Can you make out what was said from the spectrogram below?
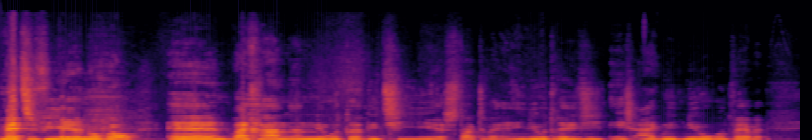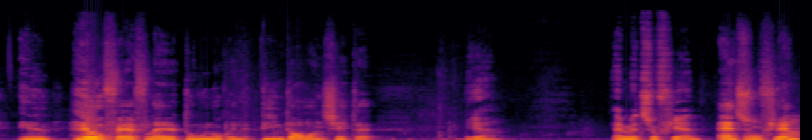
Met z'n vieren nog wel. En wij gaan een nieuwe traditie eh, starten. En die nieuwe traditie is eigenlijk niet nieuw, want we hebben in een heel ver verleden, toen we nog in de tientallen zitten, Ja. En met Soufiane. en Soufiane.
